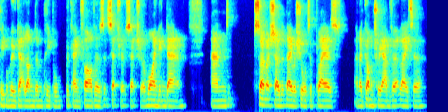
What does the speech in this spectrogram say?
people moved out of London, people became fathers, etc., etc., winding down, and so much so that they were short of players and a Gumtree advert later,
